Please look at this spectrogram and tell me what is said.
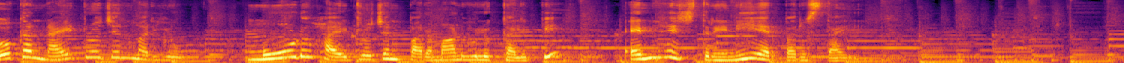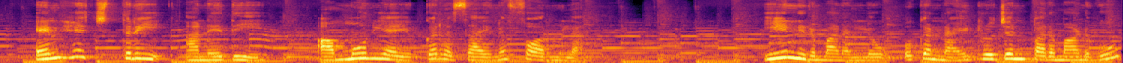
ఒక నైట్రోజన్ మరియు మూడు హైడ్రోజన్ పరమాణువులు కలిపి ఎన్హెచ్ త్రీని ఏర్పరుస్తాయి. ఎన్హెచ్ త్రీ అనేది అమ్మోనియా యొక్క రసాయన ఫార్ములా. ఈ నిర్మాణంలో ఒక నైట్రోజన్ పరమాణువు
